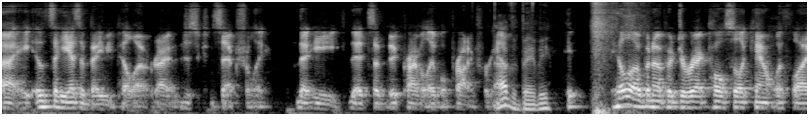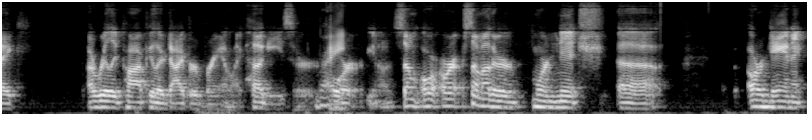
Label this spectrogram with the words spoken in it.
uh, he, let's say he has a baby pillow, right? Just conceptually, that he that's a big private label product for I him. have a baby. He- He'll open up a direct wholesale account with like a really popular diaper brand like Huggies or Right. or you know some or, or some other more niche uh, organic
